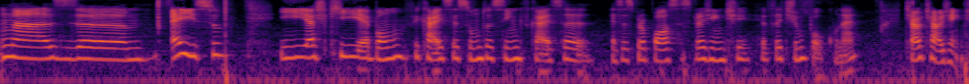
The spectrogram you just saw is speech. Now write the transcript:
Mas uh, é isso. E acho que é bom ficar esse assunto assim, ficar essa, essas propostas pra gente refletir um pouco, né? Tchau, tchau, gente.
